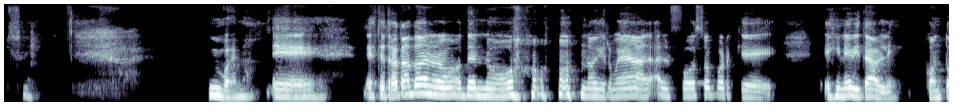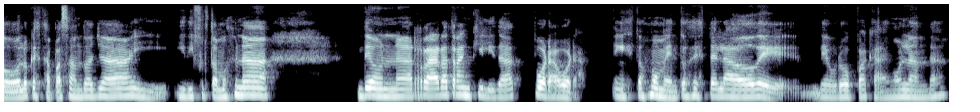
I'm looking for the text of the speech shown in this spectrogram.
Sí. Bueno, eh, estoy tratando de no, de no, no irme al, al foso porque es inevitable con todo lo que está pasando allá y, y disfrutamos de una, de una rara tranquilidad por ahora, en estos momentos de este lado de, de Europa, acá en Holanda,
